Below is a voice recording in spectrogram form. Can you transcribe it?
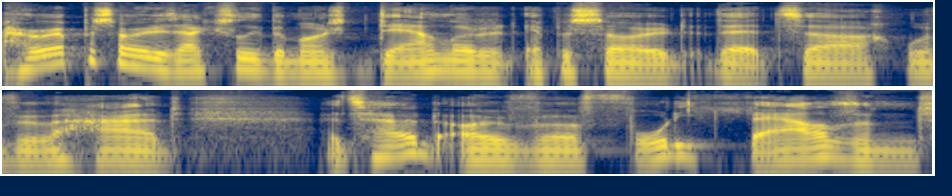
her episode is actually the most downloaded episode that uh, we've ever had. It's had over 40,000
